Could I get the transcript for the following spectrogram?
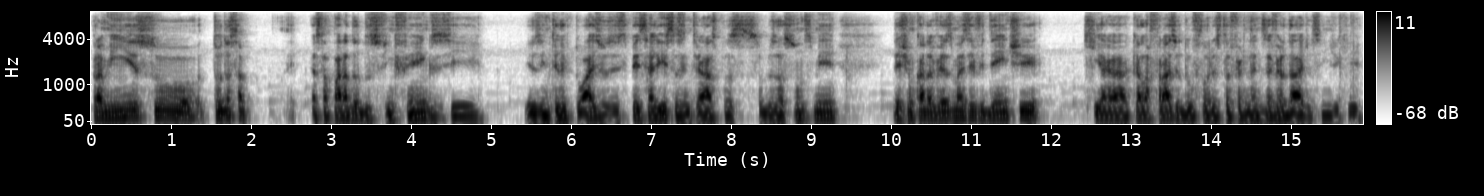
Para mim isso, toda essa essa parada dos think tanks e, e os intelectuais, os especialistas entre aspas sobre os assuntos me deixam cada vez mais evidente que a, aquela frase do Florestan Fernandes é verdade, assim, de que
